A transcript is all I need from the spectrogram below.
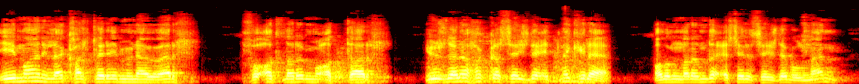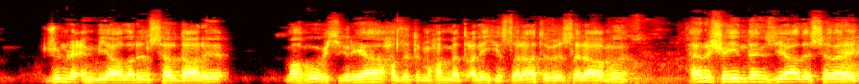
İman ile kalpleri münevver, fuatları muattar, yüzleri hakka secde etmek ile alınlarında eseri secde bulunan cümle enbiyaların serdarı, Mahbub-i Kibriya Hz. Muhammed aleyhissalatu vesselam'ı her şeyinden ziyade severek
